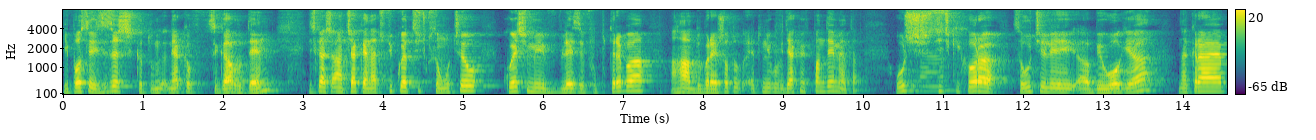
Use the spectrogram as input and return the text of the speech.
и после излизаш като някакъв сега роден и си кажеш, а, чакай, значи ти, което всичко съм учил, кое ще ми влезе в употреба, ага, добре, защото ето ние го видяхме в пандемията. Уж да. всички хора са учили а, биология, накрая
